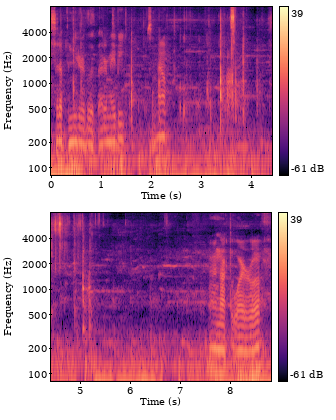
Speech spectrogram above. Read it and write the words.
set up the meter a little bit better maybe somehow. I knocked the wire off.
